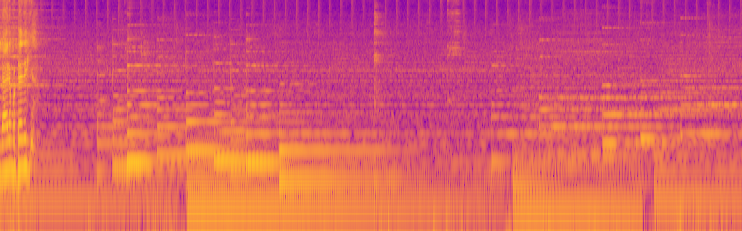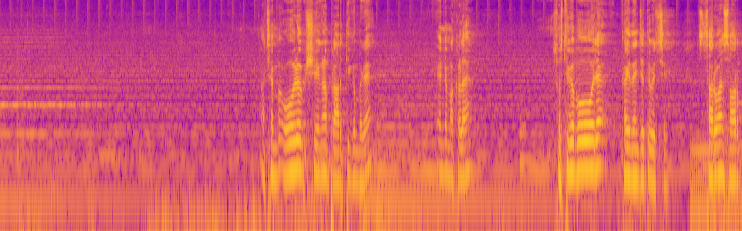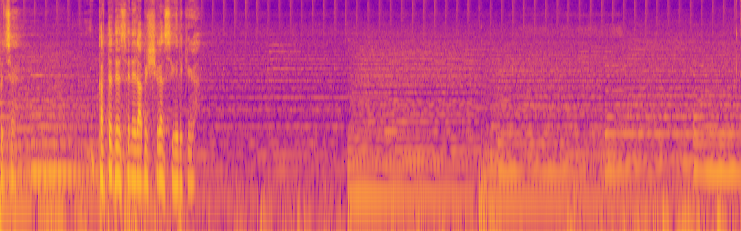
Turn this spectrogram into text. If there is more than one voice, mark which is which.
Speaker 1: എല്ലാവരും മുട്ടേ നിൽക്കുക അച്ഛൻ ഓരോ വിഷയങ്ങളും പ്രാർത്ഥിക്കുമ്പോൾ എന്റെ മക്കളെ സ്വസ്തിക പോലെ കൈനെഞ്ചത്ത് വെച്ച് സർവം സമർപ്പിച്ച് കർത്തദിവസിനെ അഭിഷേകം സ്വീകരിക്കുക.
